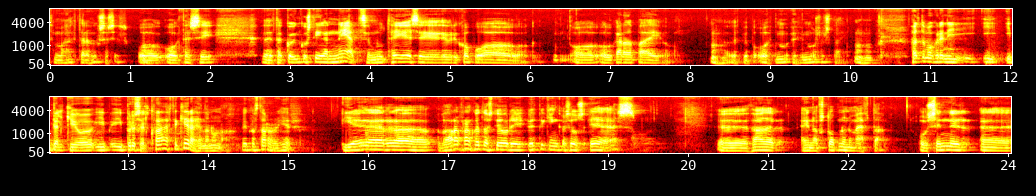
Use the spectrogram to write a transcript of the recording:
sem að hægt er að hugsa sér. Og, og þessi þetta göngustígar net sem nú tegið sig yfir í Kopu og, og, og Garðabæ og upp í, upp, upp í Mósulsbæ Uh Höldum okkur inn í, í, í Belgíu og í, í Brussel. Hvað ertu að gera hérna núna? Við hvað starfar hér? Ég er uh, varafrankvæmtastjóri uppbyggingasjós EES uh, það er ein af stofnunum EFTA og sinnir uh,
